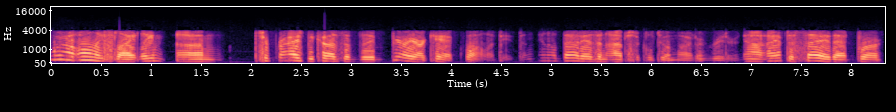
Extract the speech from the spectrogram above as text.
Well, only slightly. Um, surprised because of the very archaic qualities. And, you know, that is an obstacle to a modern reader. Now, I have to say that for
